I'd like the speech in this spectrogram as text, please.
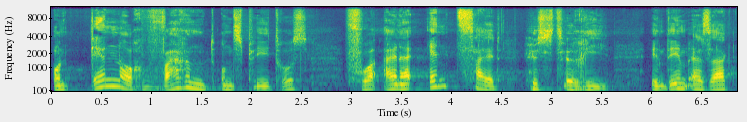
Und dennoch warnt uns Petrus vor einer Endzeithysterie, indem er sagt,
